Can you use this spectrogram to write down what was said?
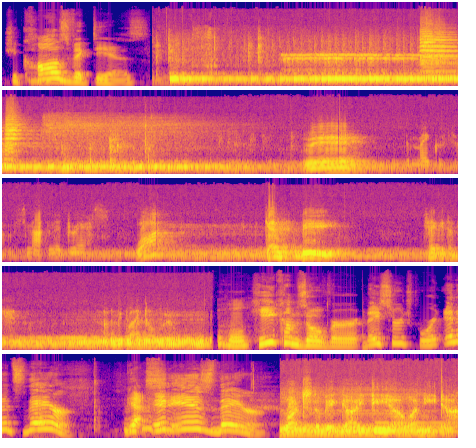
She calls Vic Diaz. Where? The microfilm is not in the dress. What? Can't be. Check it again. I'll be right over. He comes over, they search for it, and it's there. Yes. It is there. What's the big idea, Juanita?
